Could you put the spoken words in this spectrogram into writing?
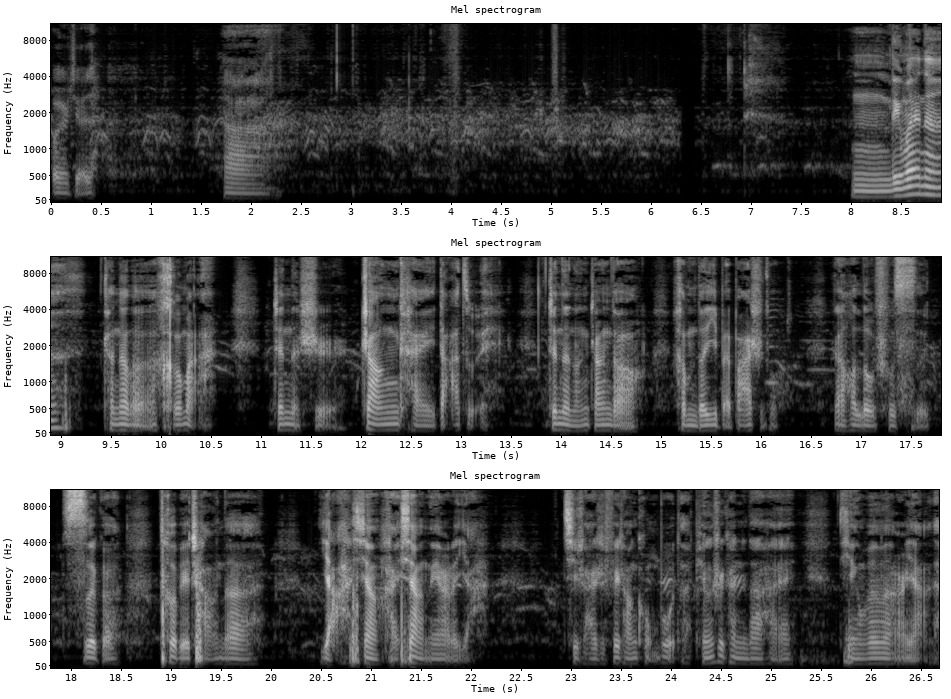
我是觉得，啊，嗯，另外呢，看到了河马，真的是张开大嘴，真的能张到恨不得一百八十度，然后露出四四个特别长的牙，像海象那样的牙，其实还是非常恐怖的。平时看着它还挺温文尔雅的，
